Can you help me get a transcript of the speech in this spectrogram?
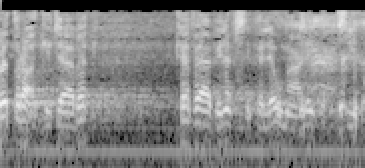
اقرأ كتابك كفى بنفسك اليوم عليك حسيبا.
